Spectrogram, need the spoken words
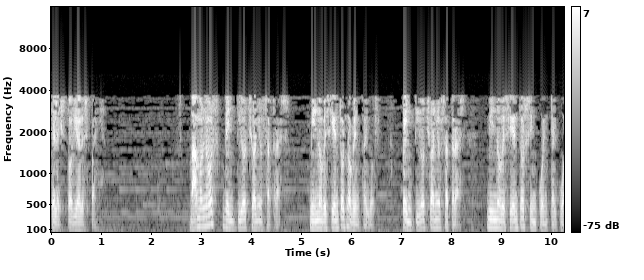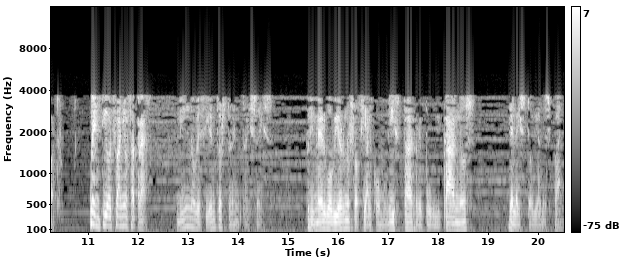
de la historia de España. Vámonos 28 años atrás, 1992. 28 años atrás, 1954. 28 años atrás, 1936. Primer gobierno social comunista, republicanos de la historia de España.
